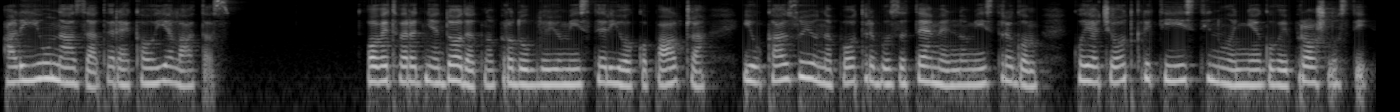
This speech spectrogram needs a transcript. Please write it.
ali i unazad, rekao je Latas. Ove tvrdnje dodatno produbljuju misteriju oko Palča i ukazuju na potrebu za temeljnom istragom koja će otkriti istinu o njegovoj prošlosti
